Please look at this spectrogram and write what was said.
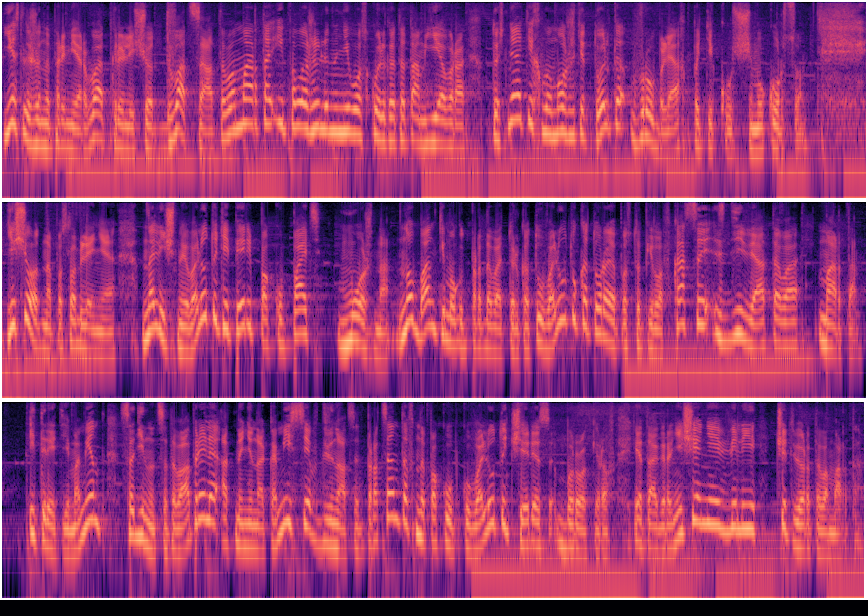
Если же, например, вы открыли счет 20 марта и положили на него сколько-то там евро, то снять их вы можете только в рублях по текущему курсу. Еще одно послабление. Наличную валюту теперь покупать можно, но банки могут продавать только ту валюту, которая поступила в кассы с 9 марта. И третий момент. С 11 апреля отменена комиссия в 12% на покупку валюты через брокеров. Это ограничение ввели 4 марта.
